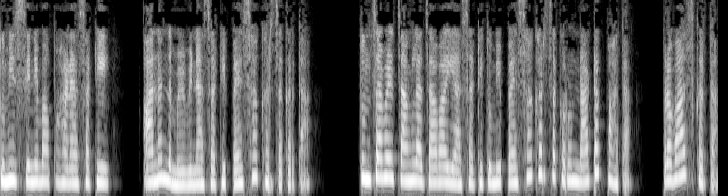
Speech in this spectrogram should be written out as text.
तुम्ही सिनेमा पाहण्यासाठी आनंद मिळविण्यासाठी पैसा खर्च करता. तुमचा वेळ चांगला जावा यासाठी तुम्ही पैसा खर्च करून नाटक पाहता. प्रवास करता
